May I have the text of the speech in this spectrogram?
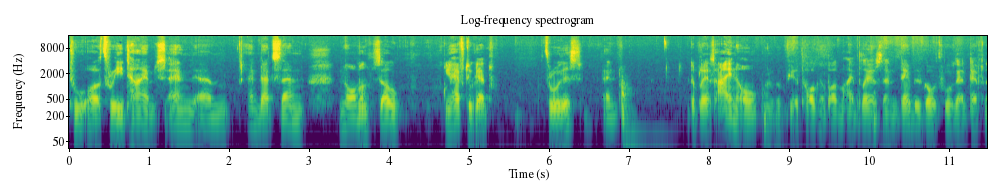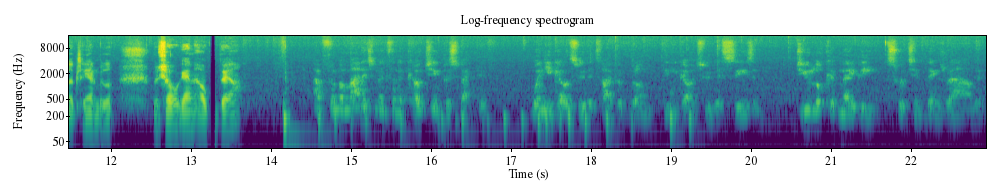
two or three times, and um, and that's then normal. So you have to get through this. And the players I know, if you're talking about my players, then they will go through that definitely and will will show again how good they are. And from a management and a coaching perspective, when you go through the type of run that you're going through this season, do you look at maybe switching things around and,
